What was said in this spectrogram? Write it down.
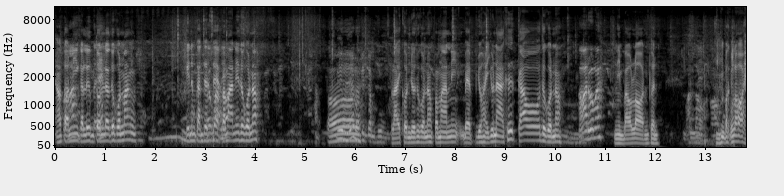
เอาตอนนี้ก็เริ่มต้นแล้วทุกคนมั่งกินน้ำกันแซ่บๆประมาณนี้ทุกคนเนาะ โอ้กินกับหุงหลายคนอยู่ทุกคนเนาะประมาณนี้แบบอยู่ไหอยู่นาคือเก่าทุกคนเนาะเอามาดูมานี่เบาหลอนเพิ่นบักลอย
